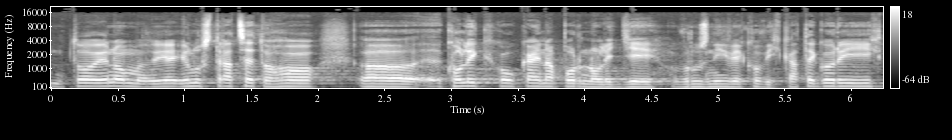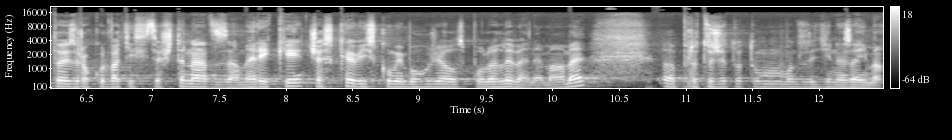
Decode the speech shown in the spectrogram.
eh, to jenom je ilustrace toho, eh, kolik koukají na porno lidi v různých věkových kategoriích. To je z roku 2014 z Ameriky. České výzkumy bohužel spolehlivé nemáme, protože to tu moc lidí nezajímá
